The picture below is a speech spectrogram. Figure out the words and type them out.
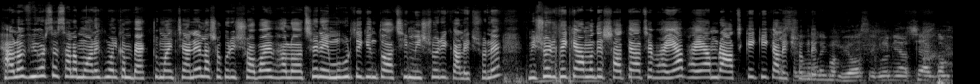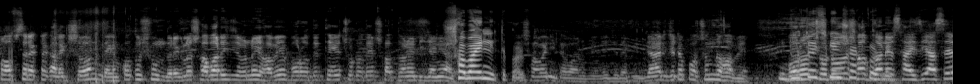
হ্যালো ভিউয়ার্স আসসালামু আলাইকুম welcome back to my channel. আশা করি সবাই ভালো আছেন। এই মুহূর্তে কিন্তু আছি মিশরি কালেকশনে। মিশরি থেকে আমাদের সাথে আছে ভাইয়া। ভাইয়া আমরা আজকে কি কালেকশন দেখব? ভিউয়ার্স, এগুলো নিয়ে আসছে একদম টপসের একটা কালেকশন। দেখেন কত সুন্দর এগুলো সবারই জন্যই হবে। বড়দের থেকে ছোটদের সব ধরনের ডিজাইন আছে। সবাই নিতে পারবে। সবাই নিতে পারবে। এই যে দেখেন যার যেটা পছন্দ হবে। বড় ছোট সব ধরনের সাইজই আছে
